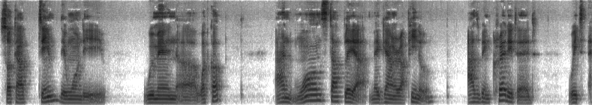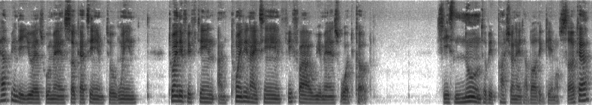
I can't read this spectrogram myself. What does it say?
soccer team they won the Women uh, World Cup, and one star player, Megan Rapinoe, has been credited with helping the US women's soccer team to win 2015 and 2019 FIFA Women's World Cup. She is known to be passionate about the game of soccer.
